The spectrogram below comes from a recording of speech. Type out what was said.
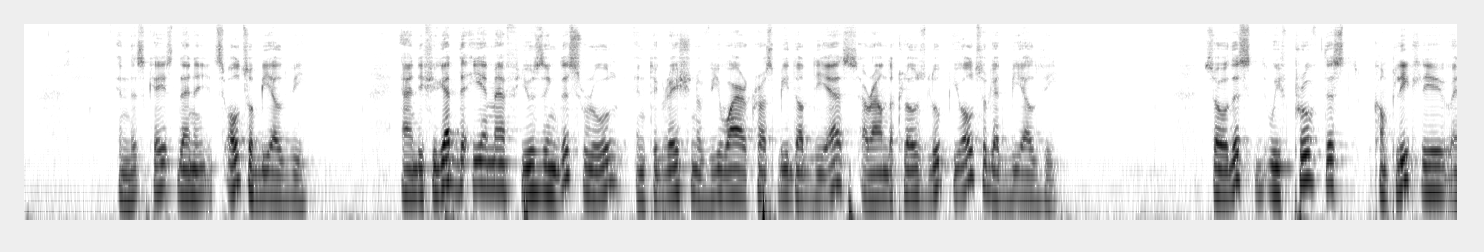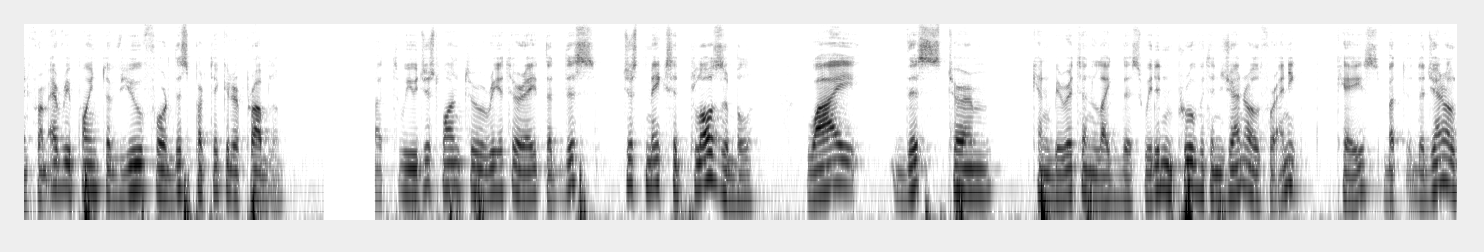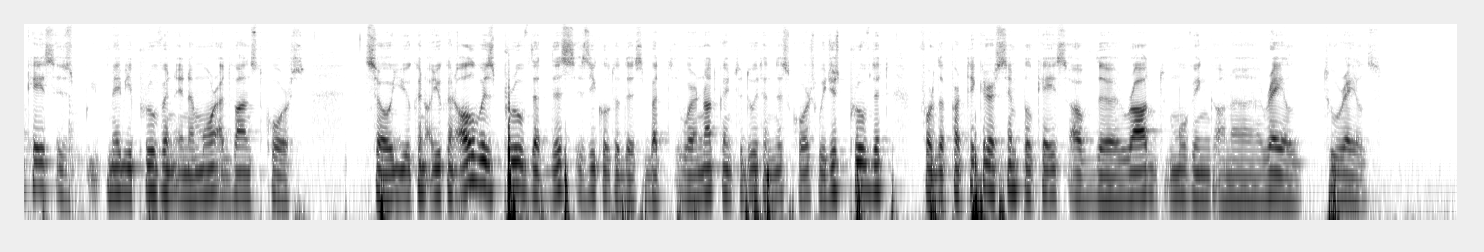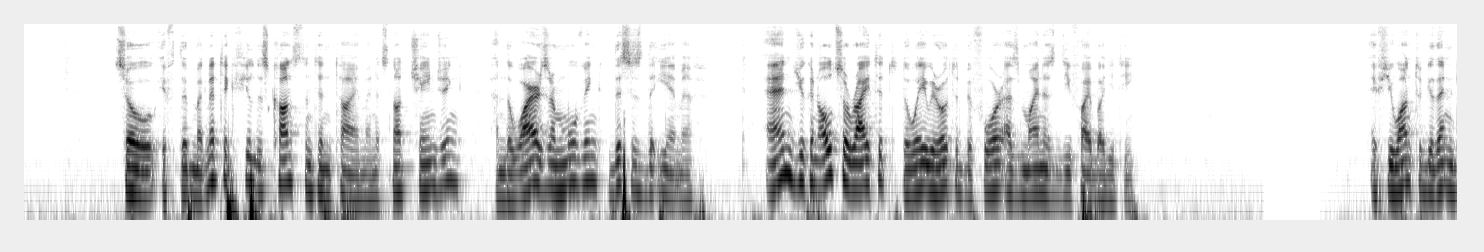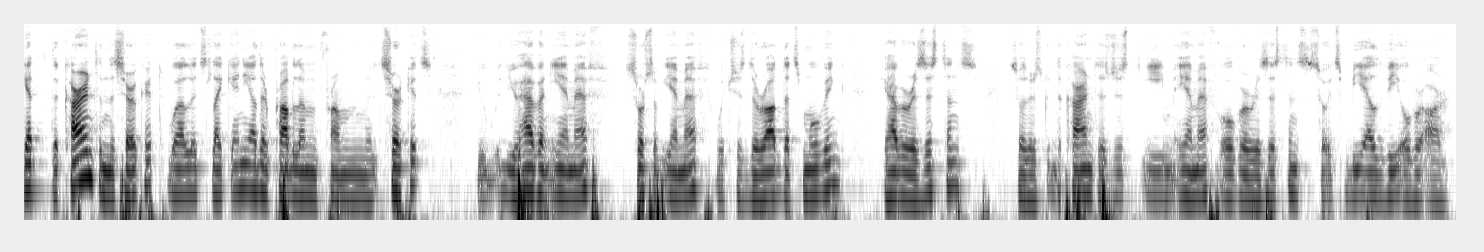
in this case, then it's also BLV. And if you get the EMF using this rule, integration of V wire across B dot ds around the closed loop, you also get BLV. So this we've proved this completely and from every point of view for this particular problem. But we just want to reiterate that this just makes it plausible why this term can be written like this. We didn't prove it in general for any case, but the general case is maybe proven in a more advanced course. So you can you can always prove that this is equal to this, but we're not going to do it in this course. We just proved it for the particular simple case of the rod moving on a rail, two rails. So if the magnetic field is constant in time and it's not changing and the wires are moving, this is the EMF. And you can also write it the way we wrote it before as minus d phi by dt. If you want to then get the current in the circuit, well, it's like any other problem from circuits. You, you have an EMF, source of EMF, which is the rod that's moving. You have a resistance, so there's the current is just EMF over resistance, so it's BLV over R.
